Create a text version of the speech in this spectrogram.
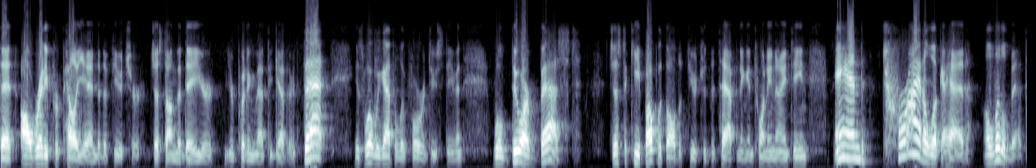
that already propel you into the future just on the day you're you're putting that together. That is what we got to look forward to, Stephen. We'll do our best just to keep up with all the future that's happening in 2019 and try to look ahead a little bit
